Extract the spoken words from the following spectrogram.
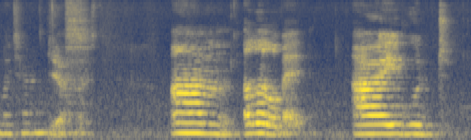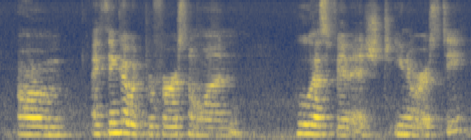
My turn. Yes. Um, a little bit. I would. Um, I think I would prefer someone who has finished university,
